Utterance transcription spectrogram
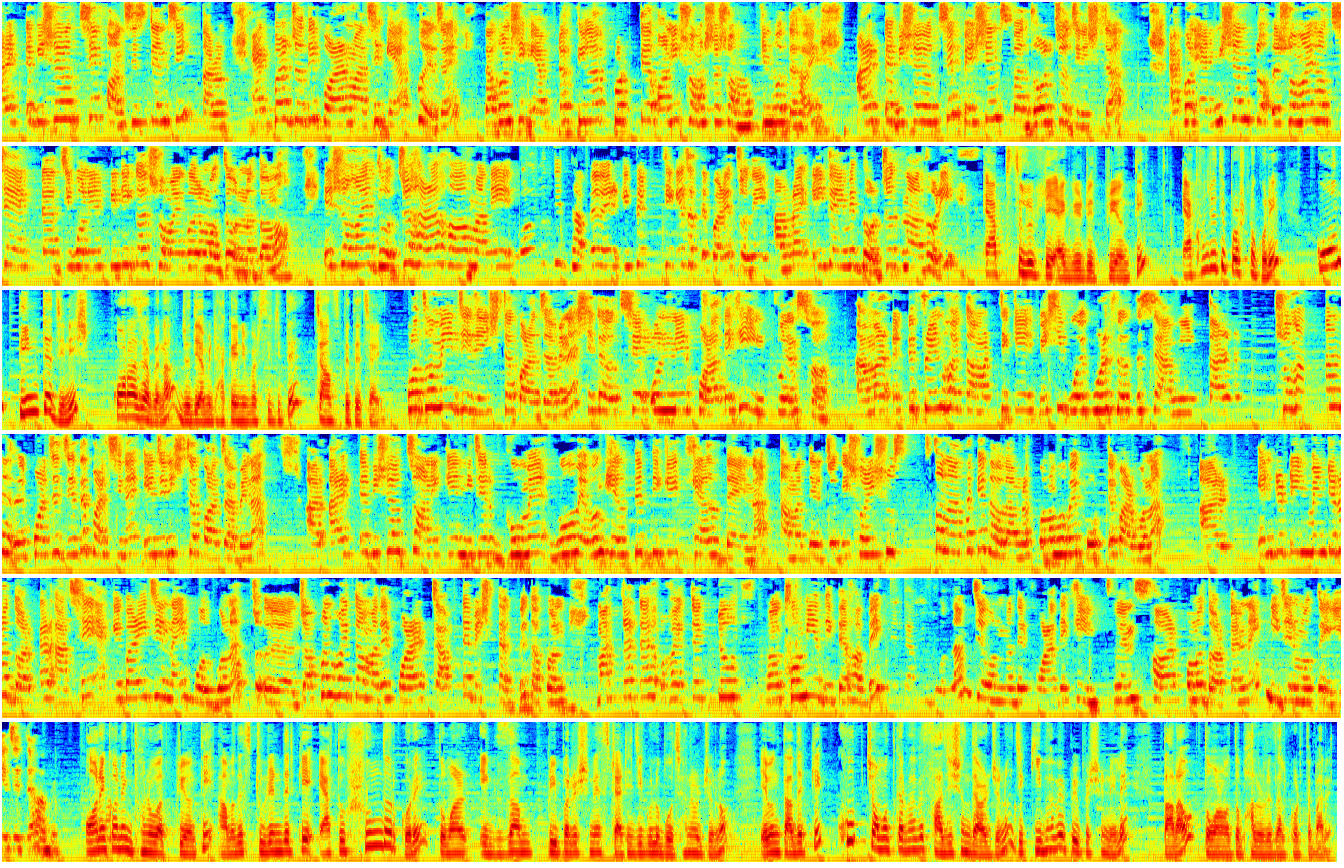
আরেকটা বিষয় হচ্ছে কনসিস্টেন্সি কারণ একবার যদি পড়ার মাঝে গ্যাপ হয়ে যায়, তখন সেই গ্যাপটা ফিল আপ করতে অনেক সমস্যার সম্মুখীন হতে হয়। আরেকটা বিষয় হচ্ছে পেশেন্স বা ধৈর্য জিনিসটা। এখন অ্যাডমিশন সময় হচ্ছে একটা জীবনের ক্রিটিক্যাল সময়গুলোর মধ্যে অন্যতম। এ সময় ধৈর্য হারা হওয়া মানে পরবর্তী ধাপে এর ইফেক্ট থেকে যেতে পারে। যদি আমরা এই টাইমে ধৈর্য না ধরি অ্যাবসলিউটলি অ্যাগ্রিড উইথ প্রিয়ন্তী এখন যদি প্রশ্ন করি কোন তিনটা জিনিস করা যাবে না যদি আমি ঢাকা ইউনিভার্সিটিতে চান্স পেতে চাই? প্রথমেই যে জিনিসটা করা যাবে না, সেটা হচ্ছে অন্যের পড়া দেখে ইনফ্লুয়েন্স হওয়া। আমার একটা ফ্রেন্ড হয়তো আমার থেকে বেশি বই পড়ে ফেলতেছে, আমি তার সমান পর্যায়ে যেতে পারছি না, এই জিনিসটা করা যাবে না। আর আরেকটা বিষয় হচ্ছে, অনেকে নিজের ঘুমে, ঘুম এবং হেলথের দিকে খেয়াল দেয় না। আমাদের যদি শরীর সুস্থ না থাকে, তাহলে আমরা কোনোভাবে পড়তে পারব না। আর এন্টারটেইনমেন্টেরও দরকার আছে। একেবারেই যে নাই বলব না। যখন হয়তো আমাদের পড়ার চাপটা বেশি থাকবে, তখন মাত্রাটা হয়তো একটু কমিয়ে দিতে হবে। যেটা আমি বললাম যে অন্যদের পড়া দেখে ইনফ্লুয়েন্স হওয়ার কোনো দরকার নেই, নিজের মতো এগিয়ে যেতে হবে। অনেক অনেক ধন্যবাদ প্রিয়ন্তী। আমাদের স্টুডেন্টদেরকে এত সুন্দর করে তোমার এক্সাম প্রিপারেশনের স্ট্র্যাটেজিগুলো বোঝানোর জন্য এবং তাদেরকে খুব চমৎকারভাবে সাজেশন দেওয়ার জন্য যে কীভাবে প্রিপারেশন নিলে তারাও তোমার মতো ভালো রেজাল্ট করতে পারে।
